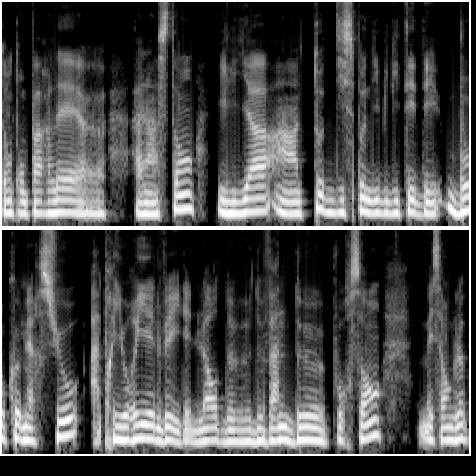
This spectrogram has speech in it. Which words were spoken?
dont on parlait euh, à l'instant, il y a un taux de disponibilité des beaux commerciaux a priori élevé. Il est de l'ordre de, 22%, mais ça englobe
